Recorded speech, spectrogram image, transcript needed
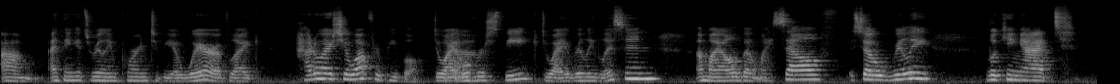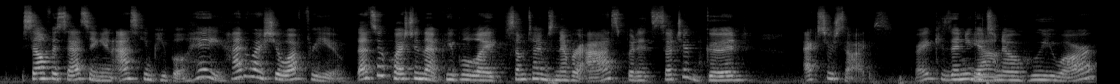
um, i think it's really important to be aware of like how do i show up for people? Do i Yeah. overspeak? Do i really listen? Am i all about myself? So really looking at self-assessing and asking people hey how do i show up for you? That's a question that people like sometimes never ask but it's such a good exercise right? Because then you get to know who you are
